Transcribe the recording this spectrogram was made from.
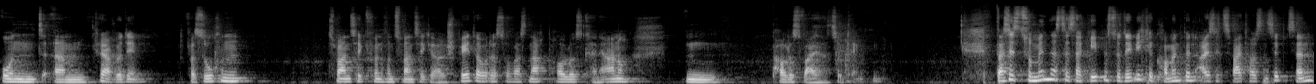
und ähm, ja, würde versuchen, 20, 25 Jahre später oder sowas nach Paulus, keine Ahnung, Paulus weiterzudenken. Das ist zumindest das Ergebnis, zu dem ich gekommen bin, als ich 2017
